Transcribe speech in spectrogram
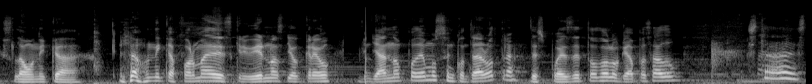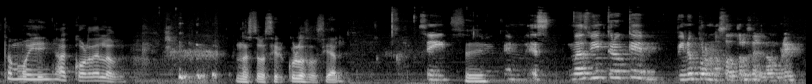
Es la única, la única forma de describirnos, yo creo. Ya no podemos encontrar otra. Después de todo lo que ha pasado, está, está muy acorde a lo- nuestro círculo social. Sí, Sí. es, más bien creo que vino por nosotros el nombre.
